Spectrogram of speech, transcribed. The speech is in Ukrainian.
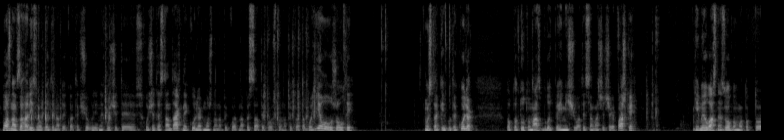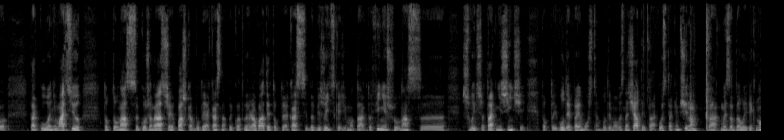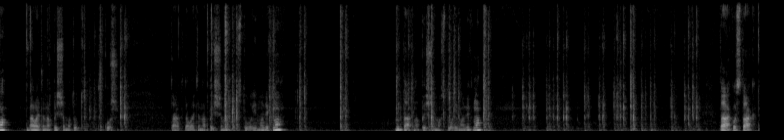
Можна взагалі зробити, наприклад, якщо ви не хочете, хочете стандартний колір, можна, наприклад, написати просто, наприклад, або yellow жовтий. Ось такий буде колір. Тобто тут у нас будуть переміщуватися наші черепашки. І ми, власне, зробимо тобто, таку анімацію. Тобто, у нас кожен раз черепашка буде якась, наприклад, вигравати, тобто якась добіжить, скажімо так, до фінішу у нас е, швидше, так, ніж інші. Тобто і буде переможцем, будемо визначати. Так, ось таким чином. Так, ми задали вікно. Давайте напишемо тут також. Так, давайте напишемо, створюємо вікно. Так, напишемо, створюємо вікно. Так, ось так.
